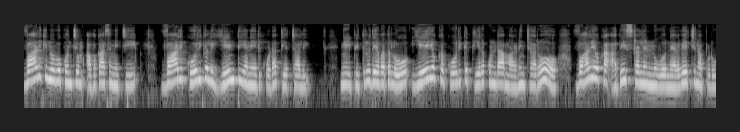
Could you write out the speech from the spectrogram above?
వారికి నువ్వు కొంచెం అవకాశం ఇచ్చి వారి కోరికలు ఏంటి అనేది కూడా తీర్చాలి. నీ పితృదేవతలు ఏ యొక్క కోరిక తీరకుండా మరణించారో వారి యొక్క అభీష్టాలను నువ్వు నెరవేర్చినప్పుడు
